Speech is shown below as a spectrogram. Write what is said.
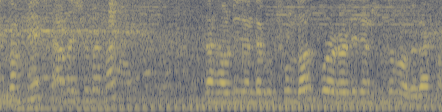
একদম ফিক্সড আঠাশশো টাকা। দেখো ডিজাইনটা খুব সুন্দর, পুরোটা ডিজাইন সুন্দরভাবে দেখো।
